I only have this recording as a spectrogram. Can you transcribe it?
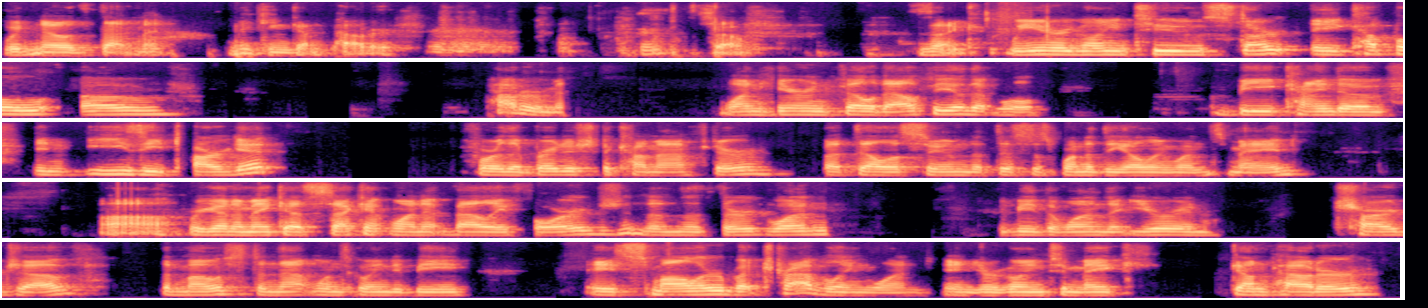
would know that that meant making gunpowder. Okay. So it's like we are going to start a couple of powder mills. One here in Philadelphia that will be kind of an easy target for the British to come after, but they'll assume that this is one of the only ones made. Uh, we're going to make a second one at Valley Forge, and then the third one would be the one that you're in charge of the most, and that one's going to be a smaller but traveling one, and you're going to make gunpowder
